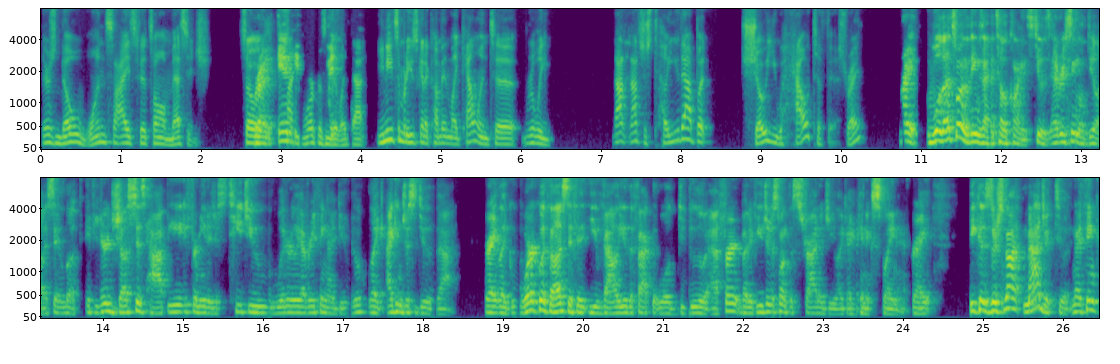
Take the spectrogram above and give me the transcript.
there's no one size fits all message so right. and, work with somebody like that. You need somebody who's going to come in like Kellen to really not not just tell you that, but show you how to fish, right? Right. Well, that's one of the things I tell clients too. Is every single deal I say, look, if you're just as happy for me to just teach you literally everything I do, like I can just do that. Right. Like work with us if it, you value the fact that we'll do the effort. But if you just want the strategy, like I can explain it. Right. Because there's not magic to it. And I think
